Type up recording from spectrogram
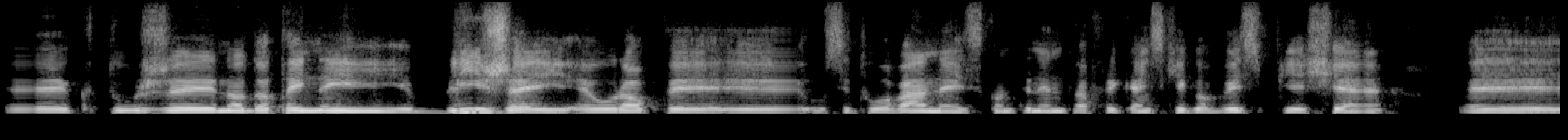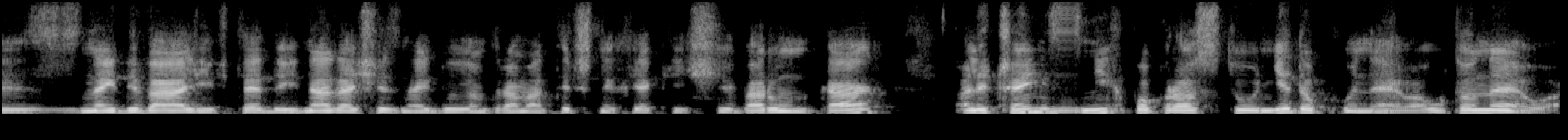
e, którzy no, do tej najbliżej Europy e, usytuowanej z kontynentu afrykańskiego wyspie się e, znajdywali wtedy i nadal się znajdują w dramatycznych jakichś warunkach, ale część z nich po prostu nie dopłynęła, utonęła.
